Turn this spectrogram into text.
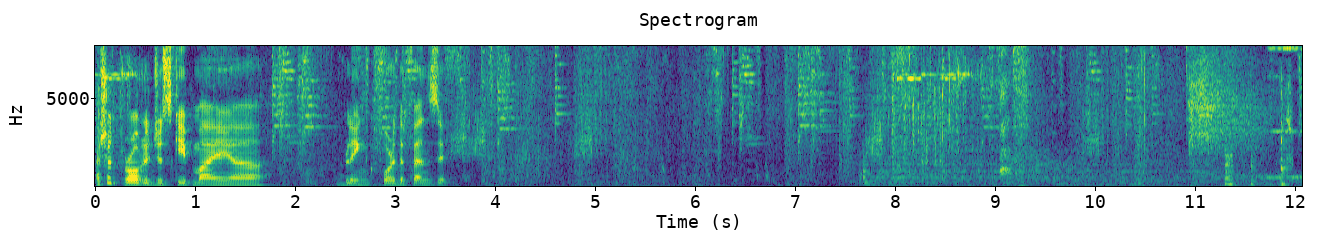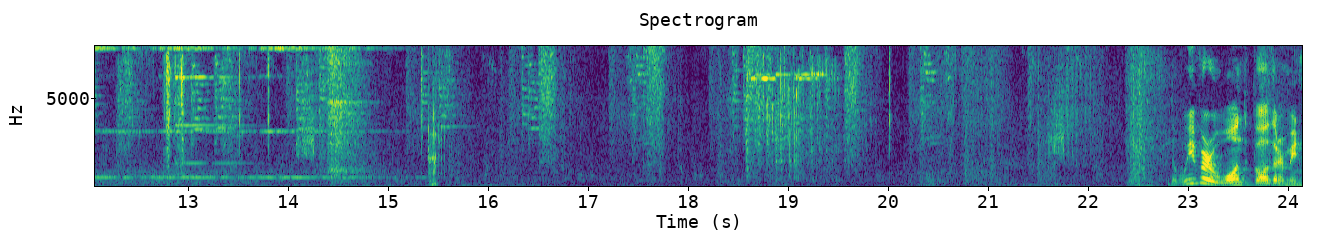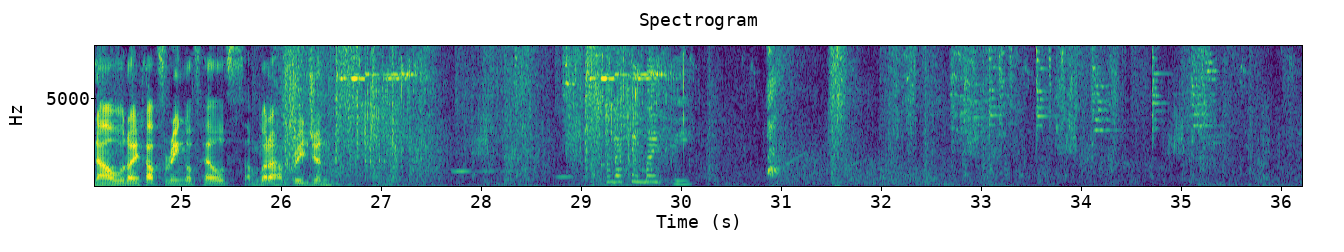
I should probably just keep my uh, blink for defensive. The Weaver won't bother me now that I have Ring of Health. I'm gonna have Regen. Collecting my fee.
